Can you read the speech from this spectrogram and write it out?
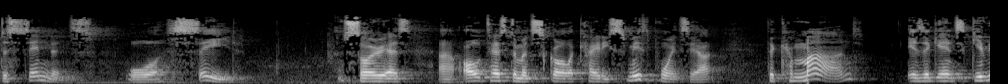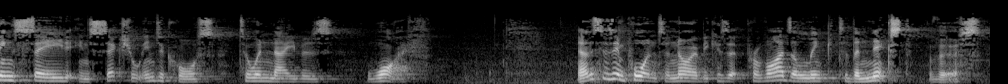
descendants or seed. So, as uh, Old Testament scholar Katie Smith points out, the command is against giving seed in sexual intercourse to a neighbour's wife. Now, this is important to know because it provides a link to the next verse,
